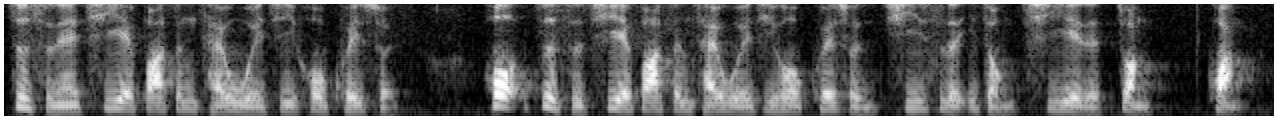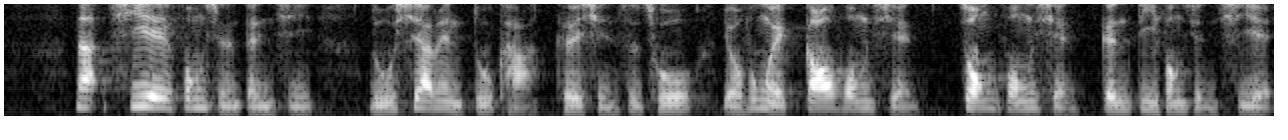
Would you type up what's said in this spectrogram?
致使呢企业发生财务危机或亏损，或致使企业发生财务危机或亏损稀释的一种企业的状况。那企业风险的等级。如下面读卡可以显示出，有分为高风险、中风险跟低风险企业。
